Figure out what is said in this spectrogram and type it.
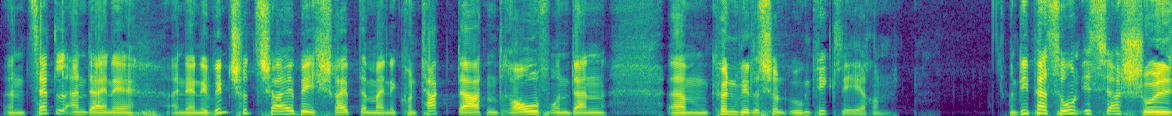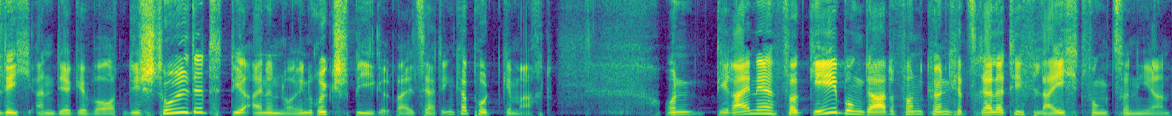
einen, Zettel an deine, an deine Windschutzscheibe, ich schreibe dann meine Kontaktdaten drauf und dann ähm, können wir das schon irgendwie klären. Und die Person ist ja schuldig an dir geworden. Die schuldet dir einen neuen Rückspiegel, weil sie hat ihn kaputt gemacht. Und die reine Vergebung davon könnte jetzt relativ leicht funktionieren.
